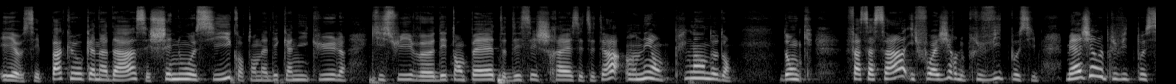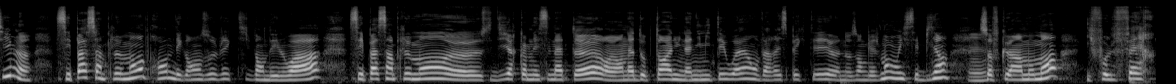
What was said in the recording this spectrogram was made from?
Et euh, c'est pas que au Canada, c'est chez nous aussi. Quand on a des canicules qui suivent des tempêtes, des sécheresses, etc., on est en plein dedans. Donc, face à ça, il faut agir le plus vite possible. Mais agir le plus vite possible, c'est pas simplement prendre des grands objectifs dans des lois, c'est pas simplement euh, se dire comme les sénateurs, euh, en adoptant à l'unanimité, ouais, on va respecter euh, nos engagements. Oui, c'est bien. Mhm. Sauf qu'à un moment, il faut le faire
